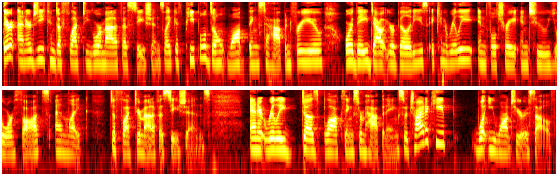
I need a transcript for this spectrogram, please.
their energy can deflect your manifestations. Like if people don't want things to happen for you or they doubt your abilities, it can really infiltrate into your thoughts and like deflect your manifestations. And it really does block things from happening. So try to keep what you want to yourself.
